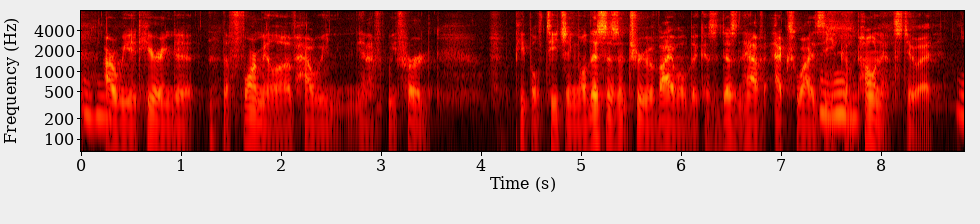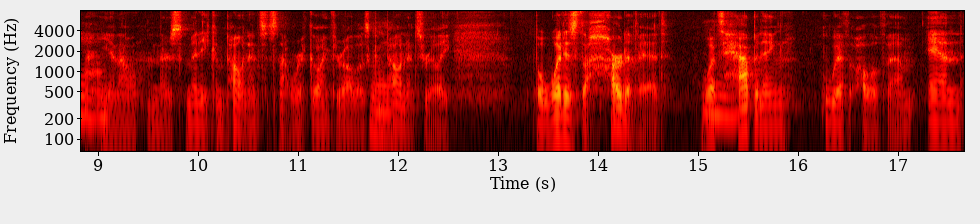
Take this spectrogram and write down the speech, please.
Mm-hmm. are we adhering to the formula of how we you know we've heard people teaching. Well, this isn't true revival because it doesn't have X Y Z components to it. Mm-hmm. Yeah. You know, and there's many components. It's not worth going through all those Right. components really. But what is the heart of it? What's Mm-hmm. happening with all of them? And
